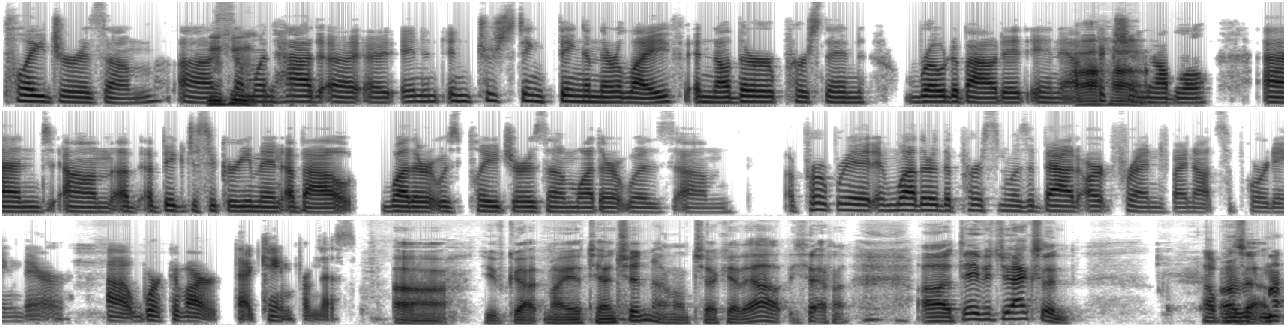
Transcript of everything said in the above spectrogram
plagiarism. Uh, mm-hmm. Someone had a, a, an interesting thing in their life. Another person wrote about it in a uh-huh. fiction novel, and um, a, a, big disagreement about whether it was plagiarism, whether it was um, appropriate and whether the person was a bad art friend by not supporting their uh, work of art that came from this. Uh, you've got my attention. I'll check it out. Yeah. Uh, David Jackson, help uh, us out. My,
